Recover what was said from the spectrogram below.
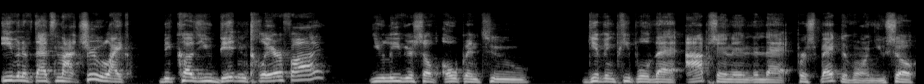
even if that's not true. Like because you didn't clarify, you leave yourself open to giving people that option and, and that perspective on you. So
